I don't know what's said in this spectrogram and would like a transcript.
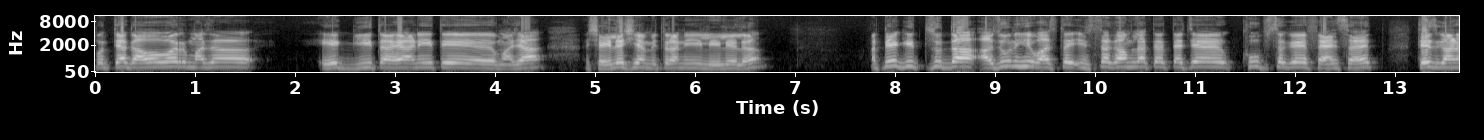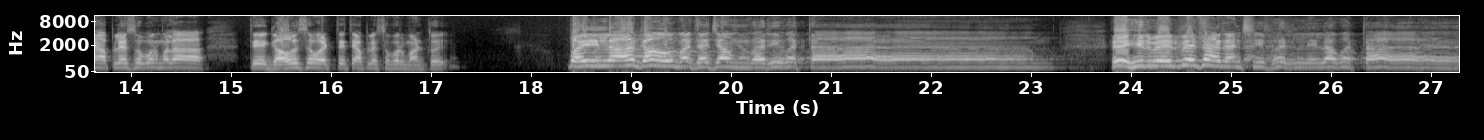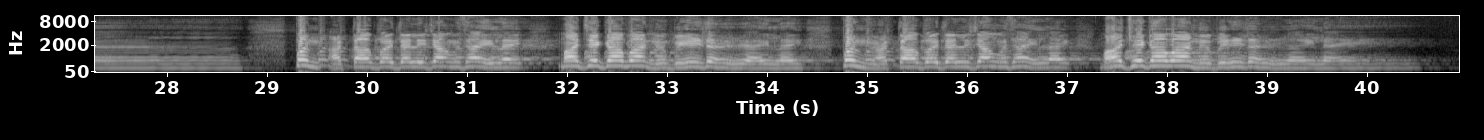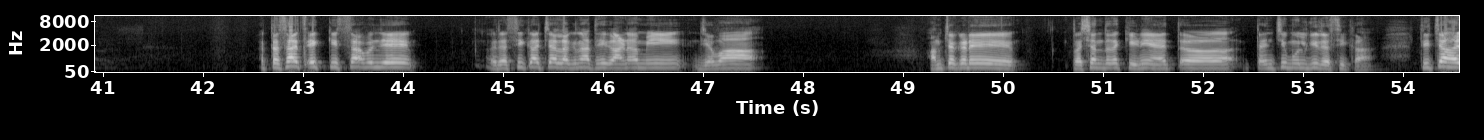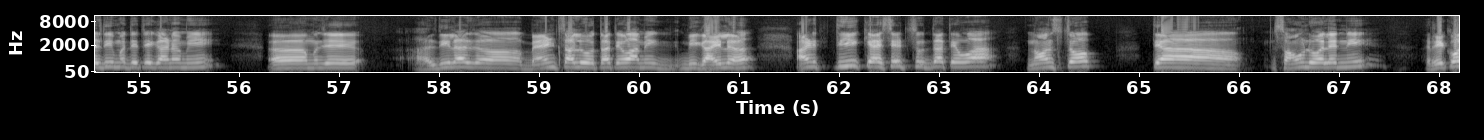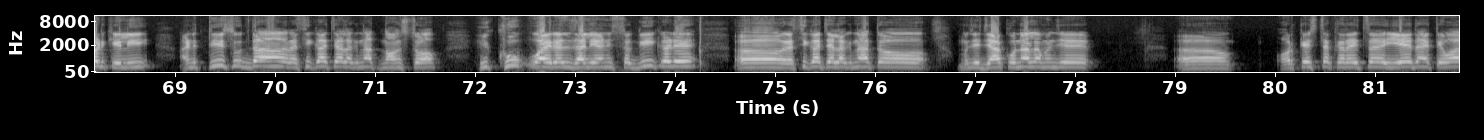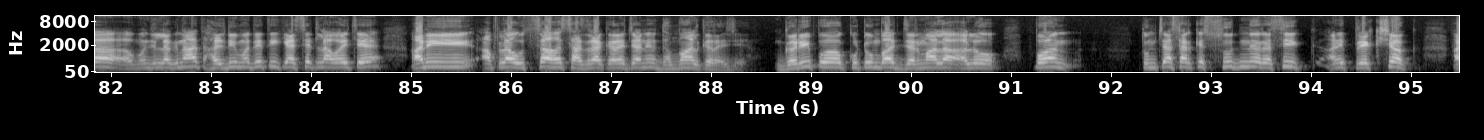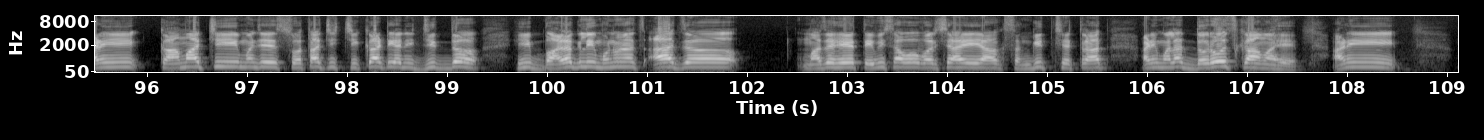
पण त्या गावावर माझं एक गीत आहे आणि ते माझ्या शैलेश या मित्रांनी लिहिलेलं. ते गीतसुद्धा अजूनही वाजतं इंस्टाग्रामला तर त्याचे खूप सगळे फॅन्स आहेत. तेच गाणं आपल्यासमोर मला ते गावंसं वाटते ते आपल्यासमोर मांडतोय. पहिला गाव माझा जांभारी होता. हे हिरवे हिरवे झाडांशी भरलेला होता. पण आता बदल जाम झालाय. माझे गावान बिल्ड आयलाय पण आता बदल जाम झालाय. माझे गावान बिल्ड आयलाय तसाच एक किस्सा म्हणजे रसिकाच्या लग्नात हे गाणं मी जेव्हा आमच्याकडे प्रशांत किणी आहेत त्यांची मुलगी रसिका. तिच्या हळदीमध्ये ते गाणं मी म्हणजे हळदीला बँड चालू होता तेव्हा आम्ही मी गायलं आणि ती कॅसेटसुद्धा तेव्हा नॉनस्टॉप त्या साऊंडवाल्यांनी रेकॉर्ड केली आणि तीसुद्धा रसिकाच्या लग्नात नॉनस्टॉप ही खूप व्हायरल झाली आणि सगळीकडे रसिकाच्या लग्नात म्हणजे ज्या कोणाला म्हणजे ऑर्केस्ट्रा करायचं ये नाही तेव्हा म्हणजे लग्नात हळदीमध्ये ती कॅसेट लावायचे आणि आपला उत्साह साजरा करायचे आणि धमाल करायचे. गरीब कुटुंबात जन्माला आलो पण तुमच्यासारखे सुज्ञ रसिक आणि प्रेक्षक आणि कामाची म्हणजे स्वतःची चिकाटी आणि जिद्द ही बाळगली म्हणूनच आज माझं हे तेविसावं वर्ष आहे या संगीत क्षेत्रात आणि मला दररोज काम आहे. आणि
